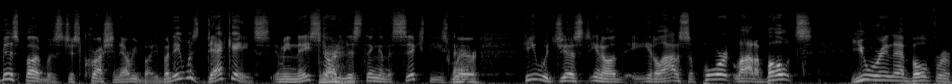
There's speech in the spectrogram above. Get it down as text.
Miss Bud was just crushing everybody. But it was decades. I mean, they started this thing in the '60s where he would just you know he had a lot of support, a lot of boats. You were in that boat for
